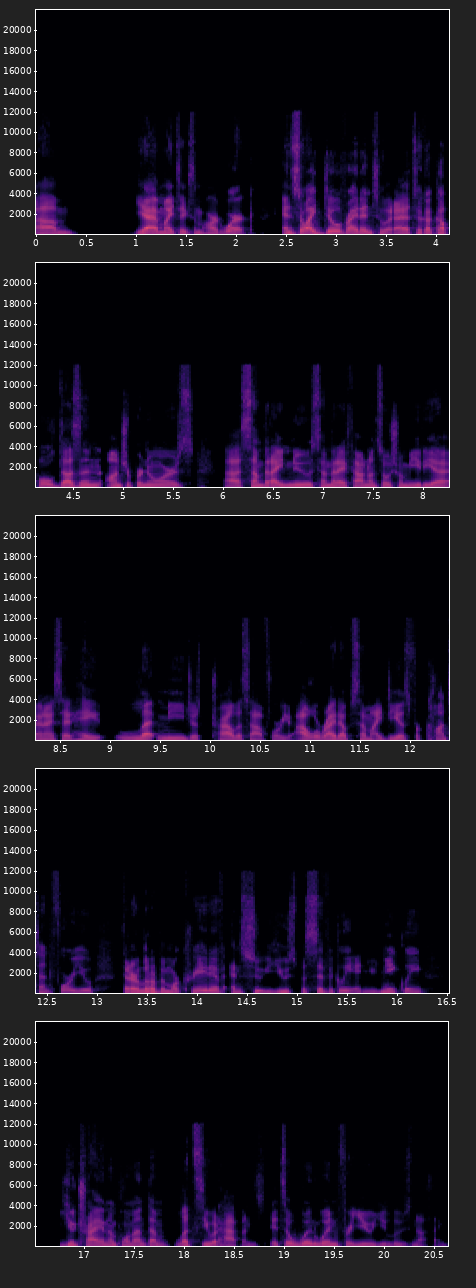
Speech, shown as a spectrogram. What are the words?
Um, yeah, it might take some hard work. And so I dove right into it. I took a couple dozen entrepreneurs, uh, some that I knew, some that I found on social media, and I said, hey, let me just trial this out for you. I will write up some ideas for content for you that are a little bit more creative and suit you specifically and uniquely. You try and implement them. Let's see what happens. It's a win win for you. You lose nothing.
